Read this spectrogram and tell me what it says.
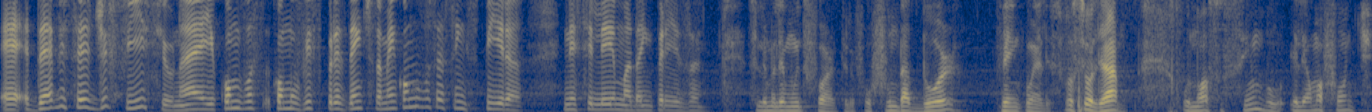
é, deve ser difícil, né? E como você, como vice-presidente também, como você se inspira nesse lema da empresa? Esse lema é muito forte. Ele foi o fundador vem com ele. Se você olhar, o nosso símbolo ele é uma fonte.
